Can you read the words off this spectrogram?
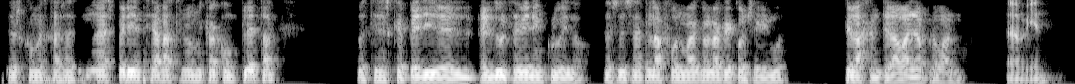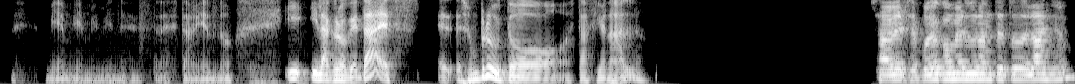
Entonces, como estás haciendo una experiencia gastronómica completa, pues tienes que pedir el, el dulce bien incluido. Entonces, esa es la forma con la que conseguimos que la gente la vaya probando. ah, bien. Bien, bien, bien, bien. Está, está bien, ¿no? Y, y la croqueta es, es un producto estacional. O sea, a ver, se puede comer durante todo el año,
